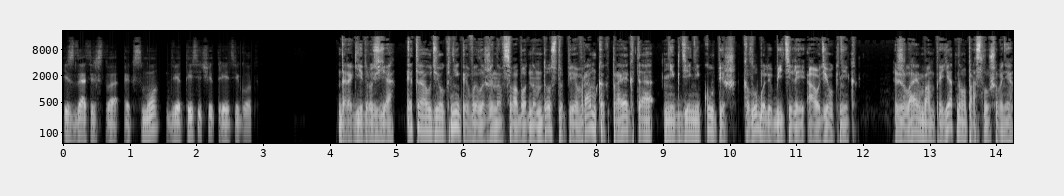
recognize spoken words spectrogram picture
Издательство «Эксмо», 2003 год. Дорогие друзья, эта аудиокнига выложена в свободном доступе в рамках проекта «Нигде не купишь» Клуба любителей аудиокниг. Желаем вам приятного прослушивания.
